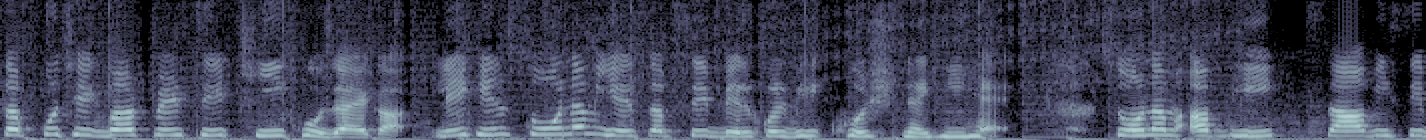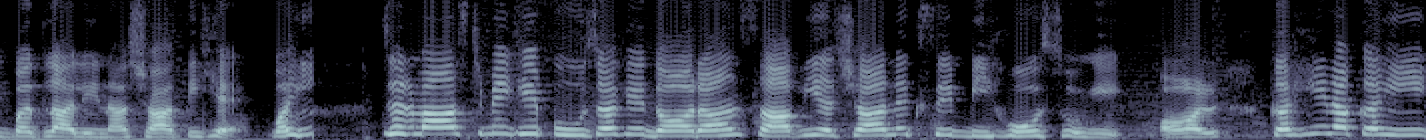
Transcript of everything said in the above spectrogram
सब कुछ एक बार फिर से ठीक हो जाएगा, लेकिन सोनम ये सबसे बिल्कुल भी खुश नहीं है। सोनम अब भी सावी से बदला लेना चाहती है। वहीं जन्माष्टमी की पूजा के दौरान सावी अचानक से बेहोश होगी और कहीं ना कहीं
